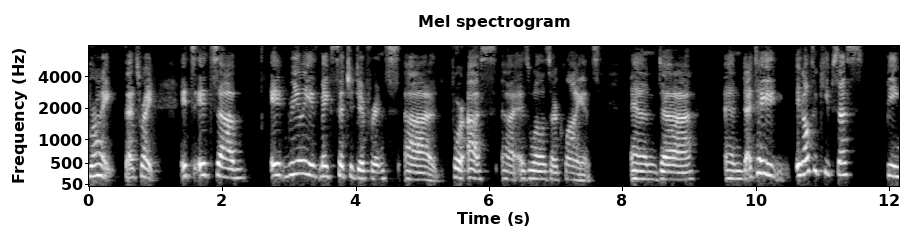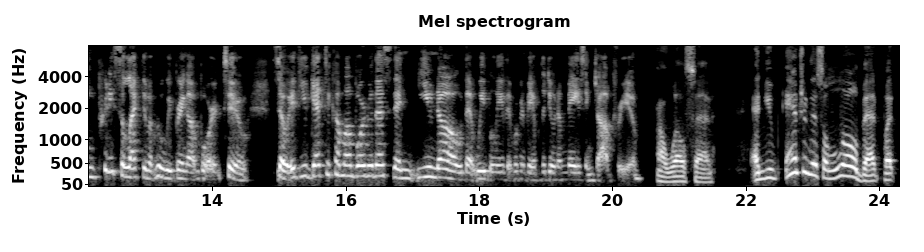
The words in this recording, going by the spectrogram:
right. That's right. It's it's um it really is, makes such a difference uh, for us uh, as well as our clients, and uh, and I tell you, it also keeps us being pretty selective of who we bring on board too. So if you get to come on board with us, then you know that we believe that we're going to be able to do an amazing job for you. Oh, well said. And you answered this a little bit, but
